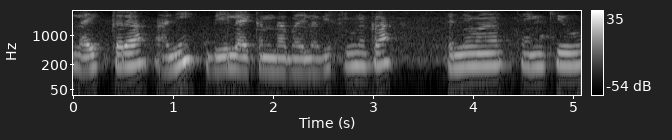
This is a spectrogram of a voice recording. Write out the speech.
लाईक करा आणि बेल आयकन दाबायला विसरू नका. धन्यवाद. थँक्यू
